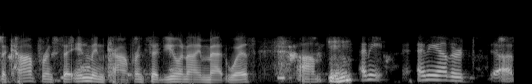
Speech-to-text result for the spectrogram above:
the conference, the Inman conference that you and I met with. Um, Mhm. Any any other uh,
